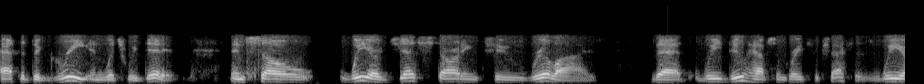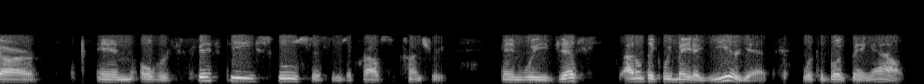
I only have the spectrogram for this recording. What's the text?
at the degree in which we did it. And so we are just starting to realize that we do have some great successes. We are in over 50 school systems across the country. And we just, I don't think we made a year yet with the book being out.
